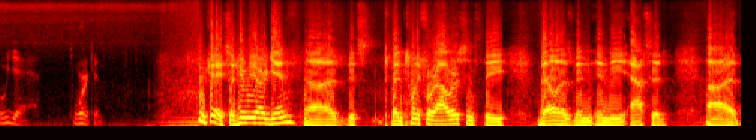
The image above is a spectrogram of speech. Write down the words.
Oh yeah, it's working. Okay, so here we are again. Uh, it's been 24 hours since the bell has been in the acid. Uh,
